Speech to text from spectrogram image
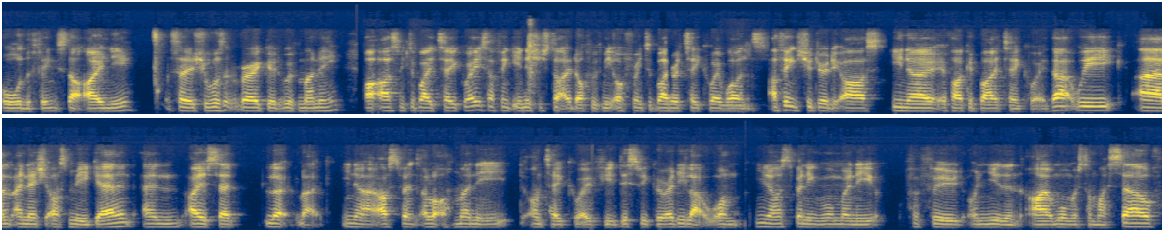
all the things that I knew so she wasn't very good with money. I asked me to buy takeaways. I think initially started off with me offering to buy her a takeaway mm. once. I think she'd already asked, you know, if I could buy a takeaway that week. Um, and then she asked me again. And I said, look, like, you know, I've spent a lot of money on takeaway for you this week already. Like one, you know, I'm spending more money for food on you than I am almost on myself.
